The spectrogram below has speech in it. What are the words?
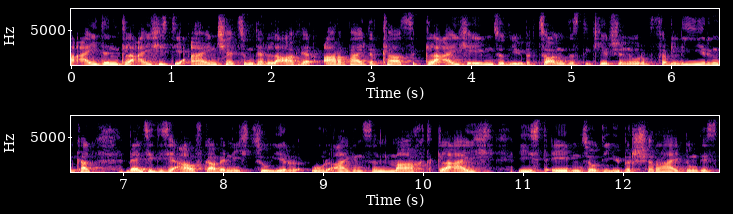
beiden gleich ist die Einschätzung der Lage der Arbeiterklasse, gleich ebenso die Überzeugung, dass die Kirche nur verlieren kann, wenn sie diese Aufgabe nicht zu ihrer ureigensten macht, gleich ist ebenso die Überschreitung des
